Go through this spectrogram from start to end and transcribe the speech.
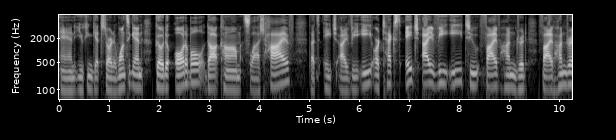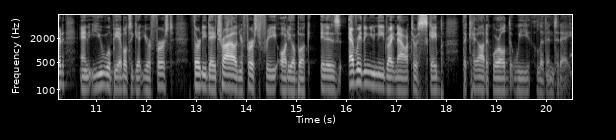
and you can get started. Once again, go to audible.com slash hive, that's H I V E, or text H I V E to 500 500, and you will be able to get your first 30 day trial and your first free audiobook. It is everything you need right now to escape the chaotic world that we live in today.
